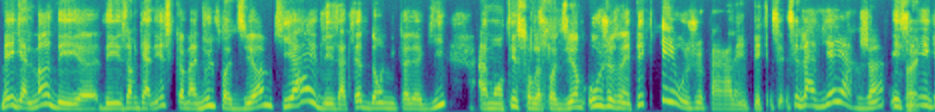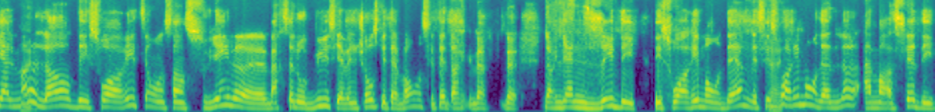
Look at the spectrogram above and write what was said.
mais également des, euh, des organismes comme à nous le podium qui aident les athlètes dont Nicolas Guy à monter sur le podium aux Jeux olympiques et aux Jeux paralympiques. C'est de la vieille argent et c'est également lors des soirées, on s'en souvient, là, Marcel Aubus, s'il y avait une chose qui était bon, c'était d'organiser des, des, soirées mondaines, mais ces soirées mondaines-là amassaient des,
